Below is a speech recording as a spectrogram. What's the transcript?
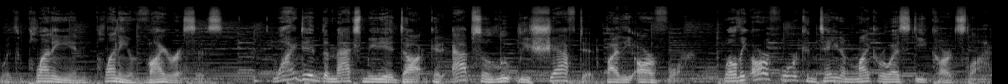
with plenty and plenty of viruses. Why did the Max Media dock get absolutely shafted by the R4? Well, the R4 contained a micro SD card slot,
